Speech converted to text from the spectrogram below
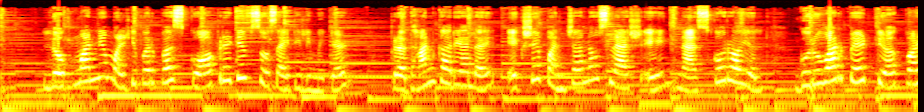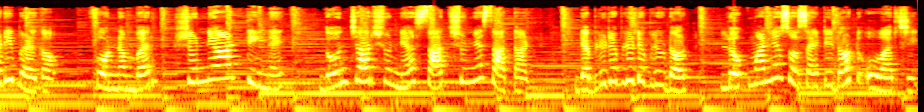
Lokmanya multipurpose cooperative society limited प्रधान कार्यालय एकशे पंच्याण्णव slash A Nasco Royal Guruwar Peth Tilakwadi Belgaum. Phone number शून्य आठ तीन एक दोन चार शून्य सात शून्य सात आठ W W W dot Lokmanya society dot O R G.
